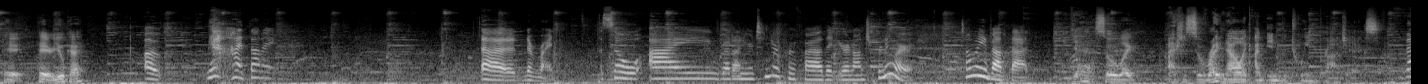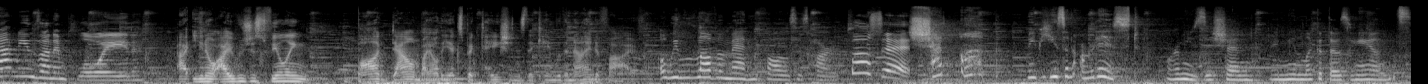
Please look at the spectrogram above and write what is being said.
Hey, hey, are you okay? Oh, yeah, I thought I. Uh, never mind. So I read on your Tinder profile that you're an entrepreneur. Tell me about that. Yeah, so like, actually, so right now, like, I'm in between projects. That means unemployed. I, you know, I was just feeling bogged down by all the expectations that came with a nine to five. Oh, we love a man who follows his heart. Bullshit! Shut up! Maybe he's an artist or a musician. I mean, look at those hands.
